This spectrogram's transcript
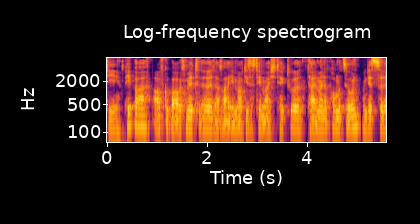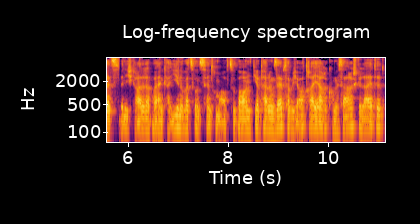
die PEPA aufgebaut mit. Äh, da war eben auch die Systemarchitektur Teil meiner Promotion. Und jetzt zuletzt bin ich gerade dabei, ein KI-Innovationszentrum aufzubauen. Die Abteilung selbst habe ich auch drei Jahre kommissarisch geleitet.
